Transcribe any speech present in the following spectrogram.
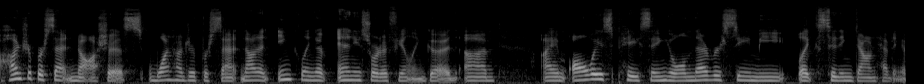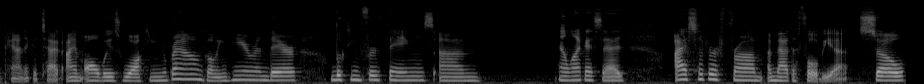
100% nauseous, 100%, not an inkling of any sort of feeling good. Um, I am always pacing. You'll never see me like sitting down having a panic attack. I'm always walking around, going here and there, looking for things. Um, and like I said, I suffer from emetophobia. So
